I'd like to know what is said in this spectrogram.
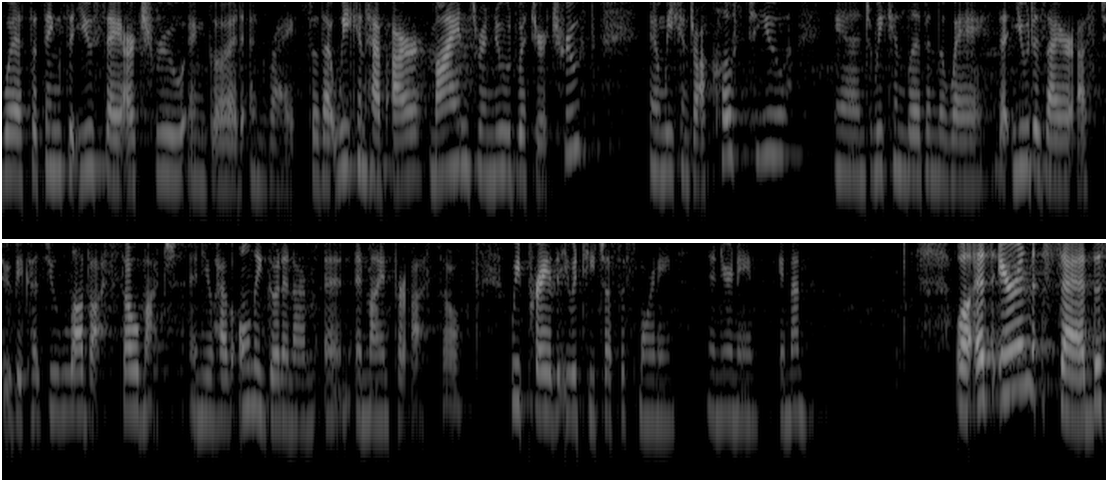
with the things that you say are true and good and right so that we can have our minds renewed with your truth and we can draw close to you and we can live in the way that you desire us to because you love us so much and you have only good in, our, in, in mind for us. So we pray that you would teach us this morning. In your name, amen. Well, as Aaron said, this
